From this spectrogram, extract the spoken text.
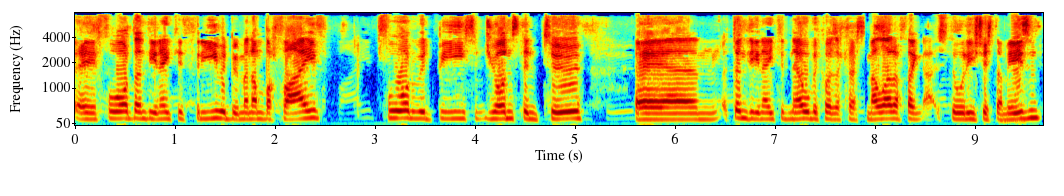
uh, four, Dundee United three would be my number five. Four would be St Johnstone two. Um, Dundee United nil because of Chris Millar. I think that story's just amazing.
